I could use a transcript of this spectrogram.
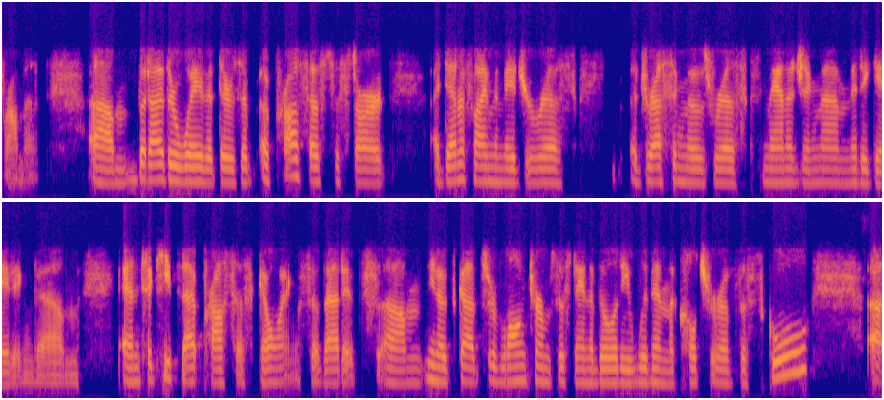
from it. Um, but either way, that there's a, a process to start identifying the major risks, addressing those risks, managing them, mitigating them, and to keep that process going so that it's um, you know it's got sort of long-term sustainability within the culture of the school. Uh,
